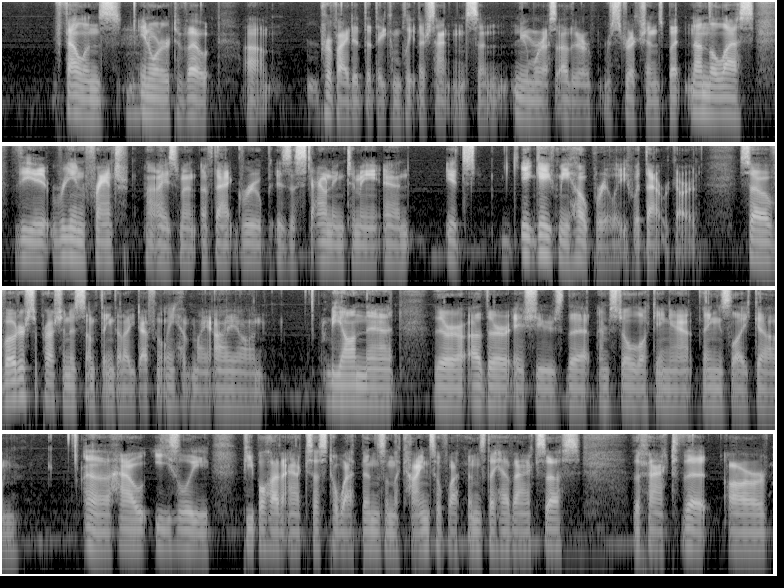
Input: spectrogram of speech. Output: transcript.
felons, in order to vote, um, provided that they complete their sentence and numerous other restrictions. But nonetheless, the reenfranchisement of that group is astounding to me, and it's it gave me hope really with that regard. So voter suppression is something that I definitely have my eye on. Beyond that, there are other issues that I'm still looking at. Things like um, uh, how easily people have access to weapons and the kinds of weapons they have access. The fact that our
